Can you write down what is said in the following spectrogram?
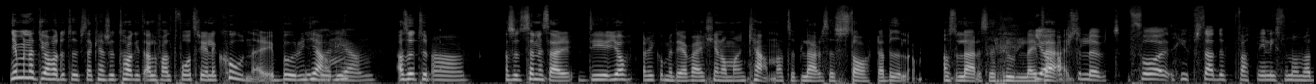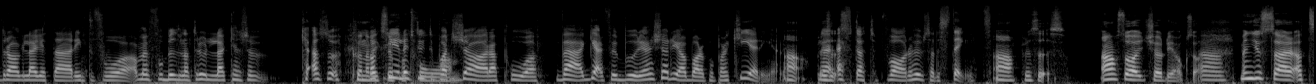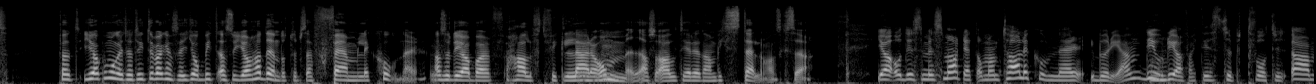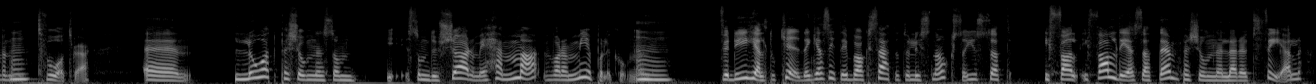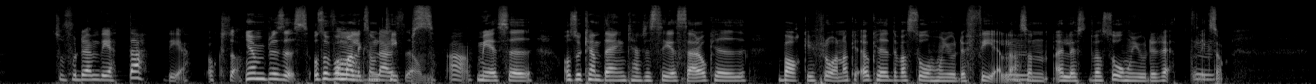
Ja men att jag hade typ så här, kanske tagit i alla fall två, tre lektioner i början. I början. Alltså typ, Ja. Alltså sen är det så här, det, jag rekommenderar verkligen om man kan att typ lära sig starta bilen. Alltså lära sig rulla ja iväg. absolut. Få hyfsad uppfattning liksom om vad dragläget är, inte få, ja, men få bilen att rulla kanske ka- Alltså Kunna på tillräckligt duktig på att köra på vägar. För i början körde jag bara på parkeringar. Ja, när, precis. efter att typ varuhus hade stängt. Ja precis. Ja så körde jag också. Ja. Men just så att, för att jag kommer ihåg att jag tyckte det var ganska jobbigt, alltså jag hade ändå typ så fem lektioner, alltså där jag bara halvt fick lära om Mhm. mig, alltså allt jag redan visste eller vad man ska säga. Ja och det som är smart är att om man tar lektioner i början, det Mm. gjorde jag faktiskt typ två, tre, ja men Mm. två tror jag. Eh, låt personen som, som du kör med hemma vara med på lektionen. Mm. För det är helt okej, den kan sitta i baksätet och lyssna också. Just så att ifall, ifall det är så att den personen lär ut fel så får den veta det också. Ja men precis, och så får Och man liksom sig tips om. Ja. med sig och så kan den kanske se så här: okej bakifrån, okej okej, det var så hon gjorde fel, Mm. alltså, eller det var så hon gjorde rätt Mm. liksom.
